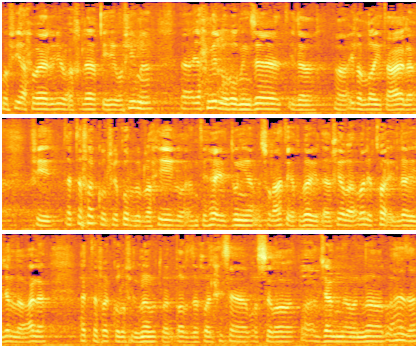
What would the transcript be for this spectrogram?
وفي أحواله وأخلاقه وفيما يحمله من زاد إلى إلى الله تعالى في التفكر في قرب الرحيل وانتهاء الدنيا وسرعة إقبال الآخرة ولقاء الله جل وعلا. التفكر في الموت والبرزخ والحساب والصراط والجنة والنار وهذا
